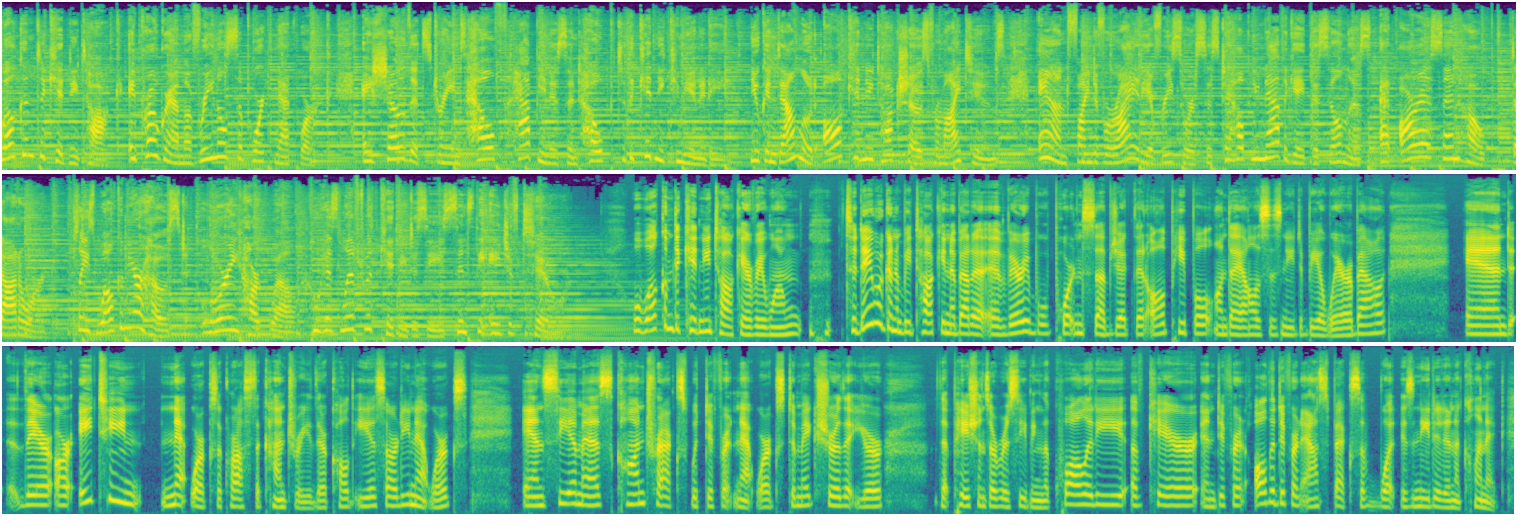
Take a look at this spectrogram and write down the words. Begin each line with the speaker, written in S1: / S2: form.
S1: Welcome to Kidney Talk, a program of Renal Support Network, a show that streams health, happiness, and hope to the kidney community. You can download all Kidney Talk shows from iTunes and find a variety of resources to help you navigate this illness at rsnhope.org. Please welcome your host, Lori Hartwell, who has lived with kidney disease since the age of two.
S2: Well, welcome to Kidney Talk, everyone. Today we're going to be talking about a, a very important subject that all people on dialysis need to be aware about and there are 18 networks across the country. They're called ESRD networks. And CMS contracts with different networks to make sure that you that patients are receiving the quality of care and different all the different aspects of what is needed in a clinic.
